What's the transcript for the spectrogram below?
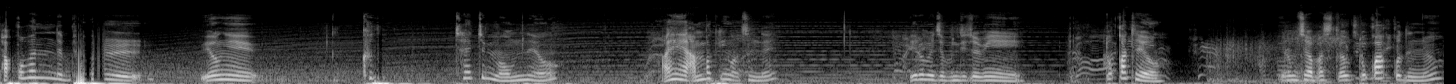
바꿔봤는데 별 외형에 큰 차이점이 없네요 아예 안 바뀐 것 같은데? 이러면 이제 문제점이 똑같아요. 이러면 제가 봤을 때 똑같거든요?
